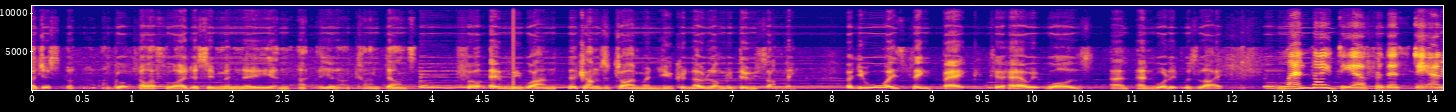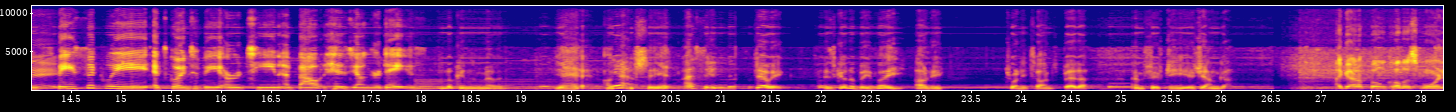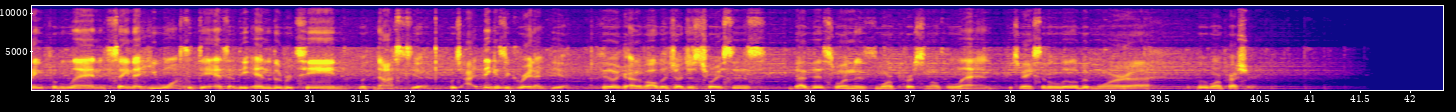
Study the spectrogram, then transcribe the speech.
I just, I've got arthritis in my knee and, I, you know, I can't dance. For everyone, there comes a time when you can no longer do something. But you always think back to how it was and, and what it was like. Len's idea for this dance, basically it's going to be a routine about his younger days. Look in the mirror. Yeah, I Yeah. can see it. I see it. Derek is going to be me, only 20 times better and 50 years younger. I got a phone call this morning from Len saying that he wants to dance at the end of the routine with Nastia, which I think is a great idea. I feel like out of all the judges' choices, that this one is more personal to Len, which makes it a little bit more, uh, a little more pressure.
